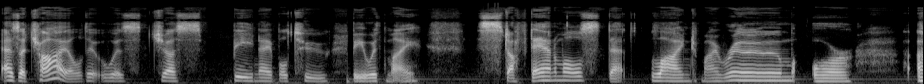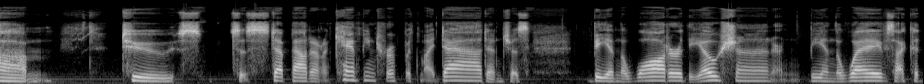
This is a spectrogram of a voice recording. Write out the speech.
as a child, it was just being able to be with my stuffed animals that lined my room, or um, to to step out on a camping trip with my dad and just be in the water, the ocean, and be in the waves. I could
